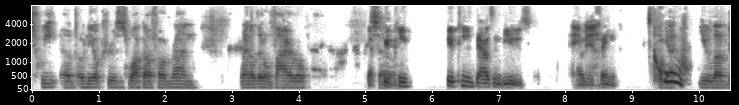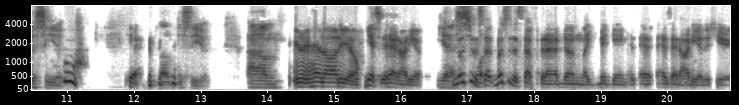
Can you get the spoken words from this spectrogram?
tweet of Oneil Cruz's walk off home run went a little viral. Got So- 15 15,000 views. That was Amen. insane. You, got- you love to see it. Whew. Yeah. love to see it. Um, And it had audio. Yes, it had audio. yes. Most of the Well, stuff, most of the stuff that I've done like mid game has, has had audio this year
